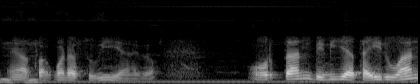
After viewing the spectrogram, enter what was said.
mm -hmm. Alfaguara zubia, edo. Hortan, 2002an,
